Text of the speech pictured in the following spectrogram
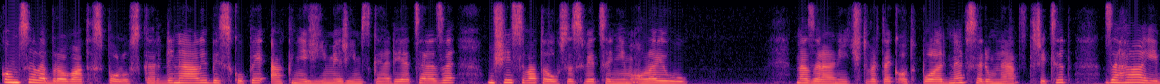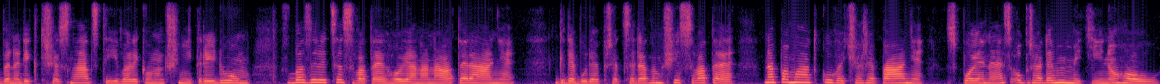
koncelebrovat spolu s kardinály, biskupy a kněžími římské diecéze mši svatou se svěcením olejů. Na zelený čtvrtek odpoledne v 17.30 zahájí Benedikt XVI. velikonoční triduum v bazilice svatého Jana na Lateráně, kde bude předsedat mši svaté na památku Večeře páně, spojené s obřadem mytí nohou.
